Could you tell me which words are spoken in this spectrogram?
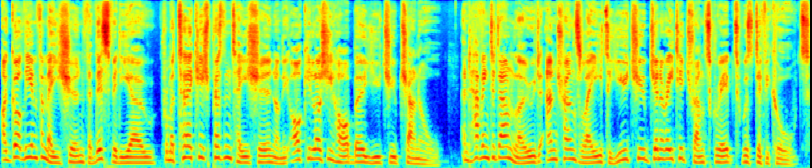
I got the information for this video from a Turkish presentation on the Archaeology Harbour YouTube channel, and having to download and translate a YouTube generated transcript was difficult,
